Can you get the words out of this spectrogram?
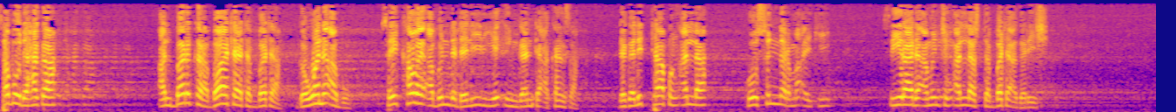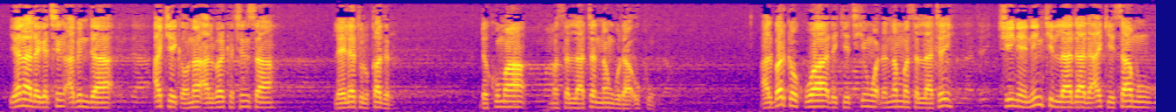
Saboda haka albarka ba ta tabbata ga wani abu sai kawai abin da dalili ya inganta a kansa. Daga littafin Allah ko sunnar ma'aiki tsira da amincin Allah su tabbata a gare shi. Yana daga cin abin da ake ƙaunar albarkacinsa lailatul qadr da kuma masallatan nan guda uku. Albarka kuwa da ke cikin waɗannan masallatai shine ninkin lada da ake samu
